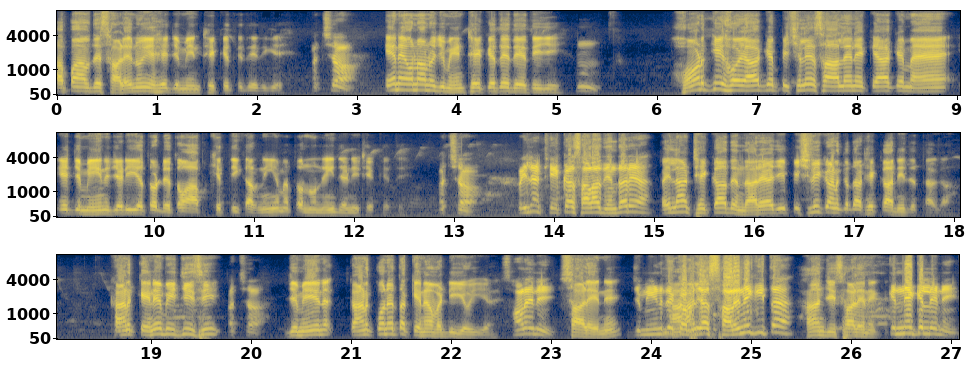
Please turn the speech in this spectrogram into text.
ਆਪਾਂ ਆਪਦੇ ਸਾਲੇ ਨੂੰ ਇਹ ਜ਼ਮੀਨ ਠੇਕੇ ਤੇ ਦੇ ਦਈਏ। ਅੱਛਾ। ਇਹਨੇ ਉਹਨਾਂ ਨੂੰ ਜ਼ਮੀਨ ਠੇਕੇ ਤੇ ਦੇਤੀ ਜੀ। ਹੁਣ ਕੀ ਹੋਇਆ ਕਿ ਪਿਛਲੇ ਸਾਲ ਇਹਨੇ ਕਿਹਾ ਕਿ ਮੈਂ ਇਹ ਜ਼ਮੀਨ ਜਿਹੜੀ ਹੈ ਤੁਹਾਡੇ ਤੋਂ ਆਪ ਖੇਤੀ ਕਰਨੀ ਹੈ ਮੈਂ ਤੁਹਾਨੂੰ ਨਹੀਂ ਦੇਣੀ ਠੇਕੇ ਤੇ। ਅੱਛਾ। ਪਹਿਲਾਂ ਠੇਕਾ ਸਾਲਾ ਦਿੰਦਾ ਰਿਹਾ? ਪਹਿਲਾਂ ਠੇਕਾ ਦਿੰਦਾ ਰਿਹਾ ਜੀ ਪਿਛਲੀ ਕਣਕ ਦਾ ਠੇਕਾ ਨਹੀਂ ਦਿੱਤਾਗਾ। ਕਣਕ ਇਹਨੇ ਬੀਜੀ ਸੀ। ਅੱਛਾ। ਜ਼ਮੀਨ ਕਣਕ ਉਹਨੇ ਧੱਕੇ ਨਾਲ ਵੱਢੀ ਹੋਈ ਹੈ। ਸਾਲੇ ਨੇ? ਸਾਲੇ ਨੇ। ਜ਼ਮੀਨ ਤੇ ਕਬਜ਼ਾ ਸਾਲੇ ਨੇ ਕੀਤਾ? ਹਾਂਜੀ ਸਾਲੇ ਨੇ। ਕਿੰਨੇ ਕਿੱਲੇ ਨੇ?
